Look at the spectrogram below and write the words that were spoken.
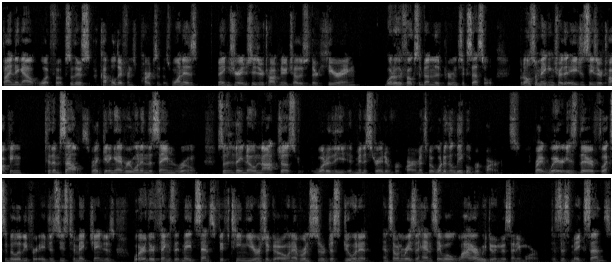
finding out what folks. So there's a couple different parts of this. One is making sure agencies are talking to each other so they're hearing what other folks have done that's proven successful, but also making sure that agencies are talking to themselves, right? Getting everyone in the same room so that they know not just what are the administrative requirements, but what are the legal requirements, right? Where is there flexibility for agencies to make changes? Where are there things that made sense 15 years ago and everyone's sort of just doing it and someone raise a hand and say, well, why are we doing this anymore? Does this make sense?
